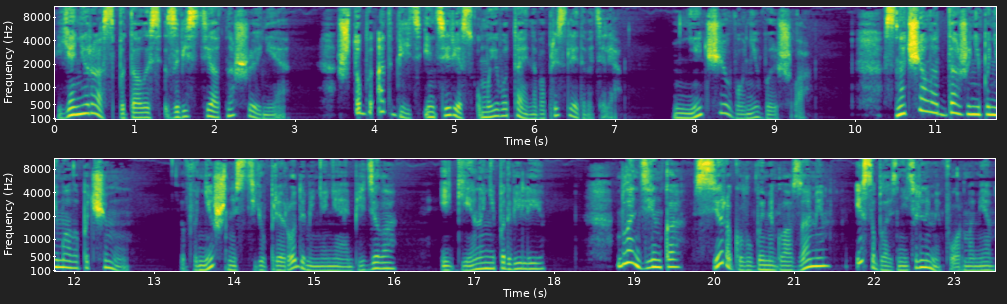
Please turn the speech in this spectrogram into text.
я не раз пыталась завести отношения, чтобы отбить интерес у моего тайного преследователя. Ничего не вышло. Сначала даже не понимала, почему. Внешностью природа меня не обидела, и гены не подвели. Блондинка с серо-голубыми глазами и соблазнительными формами.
